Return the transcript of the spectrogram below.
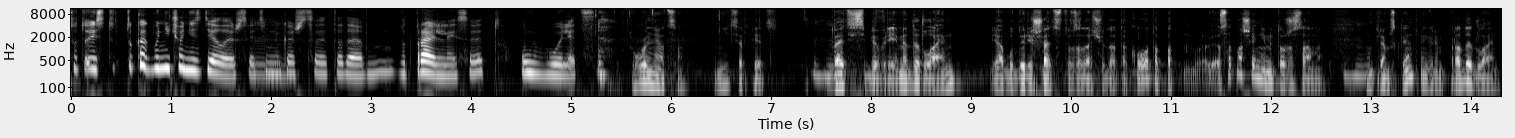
Тут, то есть ты, ты как бы ничего не сделаешь с этим, угу. мне кажется, это, да, вот правильный совет — уволиться. Увольняться, не терпеть. Угу. Дайте себе время, дедлайн, я буду решать эту задачу до такого-то. С отношениями то же самое. Uh-huh. Мы прям с клиентами говорим про дедлайн.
